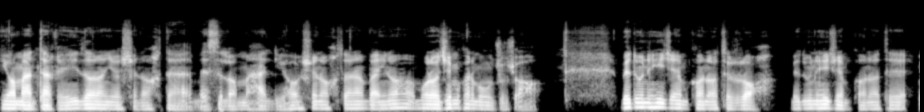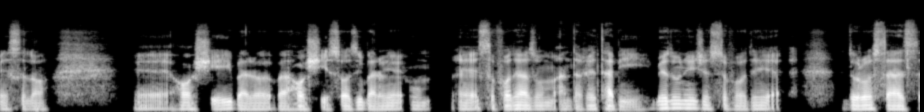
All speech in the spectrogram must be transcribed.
یا منطقه‌ای دارن یا شناخت به اصطلاح محلی ها شناخت دارن و اینا مراجعه می‌کنن به اون جاها بدون هیچ امکانات راه بدون هیچ امکانات به اصطلاح حاشیه‌ای برای و حاشیه سازی برای اون استفاده از اون منطقه طبیعی. بدون هیچ استفاده درست از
